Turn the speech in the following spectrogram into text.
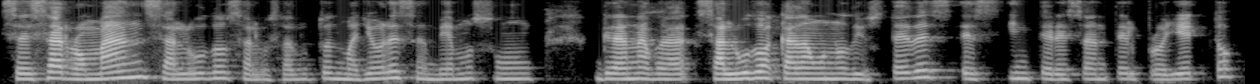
César Román, saludos a los adultos mayores. Enviamos un gran saludo a cada uno de ustedes. Es interesante el proyecto.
